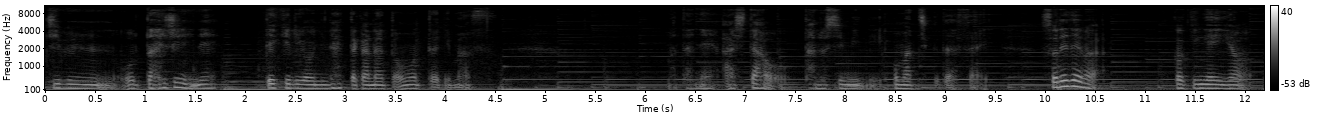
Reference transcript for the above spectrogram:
自分を大事にねできるようになったかなと思っております。またね明日を楽しみにお待ちください。それでは。ごきげんよう。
